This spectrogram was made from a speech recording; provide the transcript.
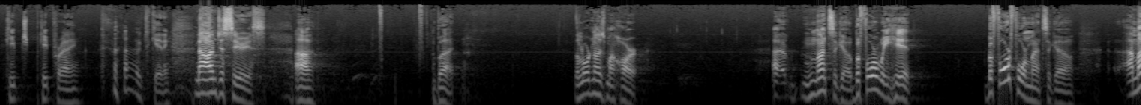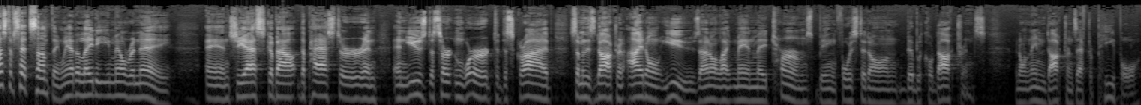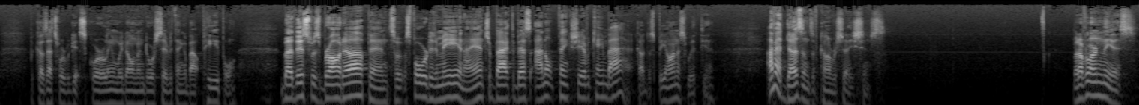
Keep, keep praying. I'm kidding. No, I'm just serious. Uh, but the Lord knows my heart. Uh, months ago, before we hit, before four months ago, I must have said something. We had a lady email Renee, and she asked about the pastor and, and used a certain word to describe some of this doctrine I don't use. I don't like man made terms being foisted on biblical doctrines. We don't name doctrines after people because that's where we get squirrely and we don't endorse everything about people. But this was brought up, and so it was forwarded to me, and I answered back the best. I don't think she ever came back. I'll just be honest with you. I've had dozens of conversations. But I've learned this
